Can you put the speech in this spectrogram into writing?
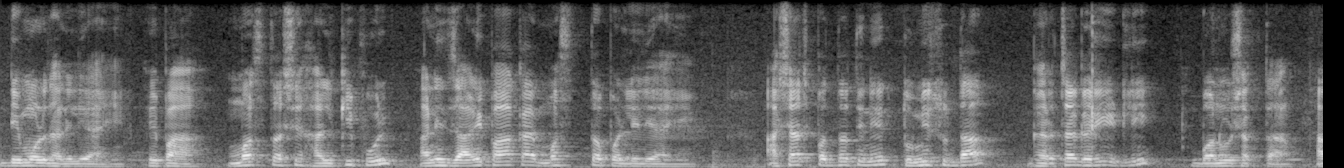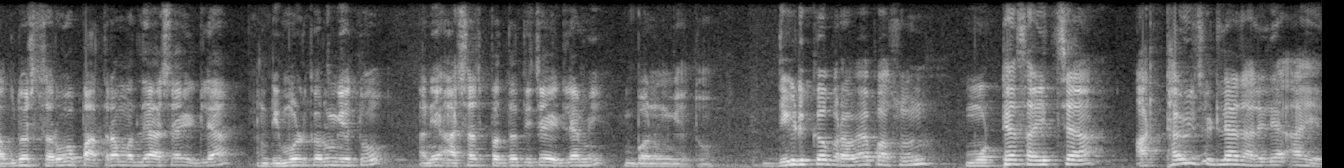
डिमोल झालेली आहे. हे पहा मस्त अशी हलकी फूल आणि जाळी पहा काय मस्त पडलेली आहे. अशाच पद्धतीने तुम्ही सुद्धा घरच्या घरी इडली बनवू शकता. अगोदर सर्व पात्रामधल्या अशा इडल्या डिमोल्ड करून घेतो आणि अशाच पद्धतीच्या इडल्या मी बनवून घेतो. दीड कप रव्यापासून मोठ्या साईजच्या अठ्ठावीस इडल्या झालेल्या आहेत.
